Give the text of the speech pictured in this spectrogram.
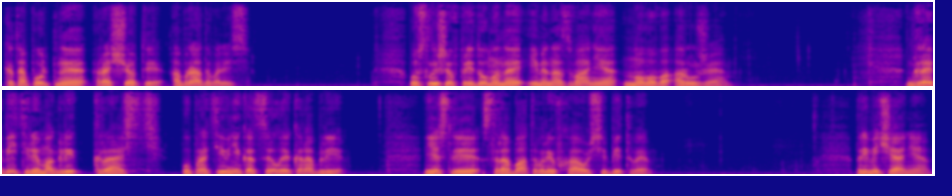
Катапультные расчеты обрадовались, услышав придуманное имя название нового оружия. Грабители могли красть у противника целые корабли, если срабатывали в хаосе битвы. Примечание.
